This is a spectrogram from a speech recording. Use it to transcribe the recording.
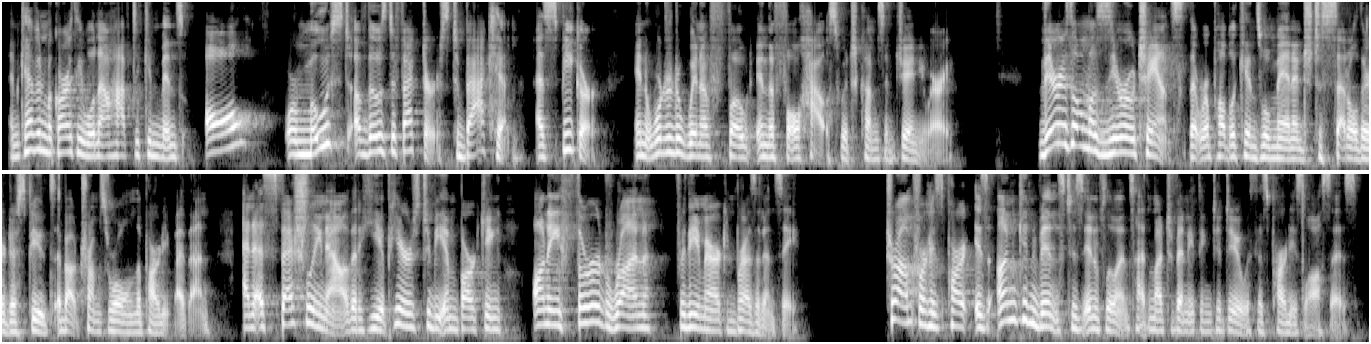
And Kevin McCarthy will now have to convince all or most of those defectors to back him as Speaker in order to win a vote in the full House, which comes in January. There is almost zero chance that Republicans will manage to settle their disputes about Trump's role in the party by then. And especially now that he appears to be embarking on a third run for the American presidency. Trump, for his part, is unconvinced his influence had much of anything to do with his party's losses.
